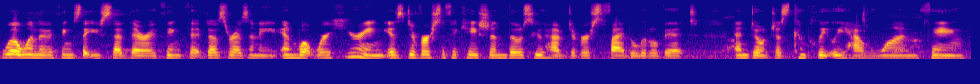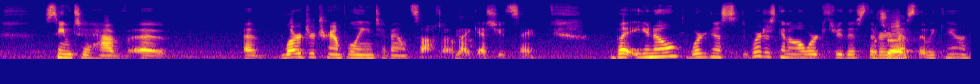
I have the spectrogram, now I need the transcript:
Well, one of the things that you said there, I think that does resonate. And what we're hearing is diversification. Those who have diversified a little bit and don't just completely have one thing seem to have a, a larger trampoline to bounce off of, I guess you'd say. But you know, we're just we're just going to all work through this the That's very right. best that we can.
